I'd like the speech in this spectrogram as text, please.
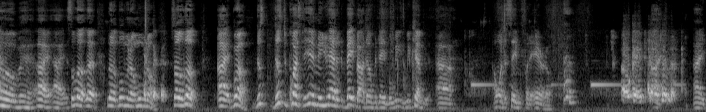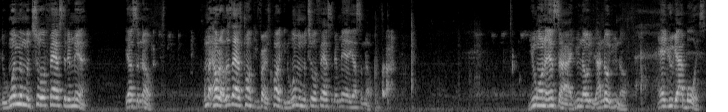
Oh man! All right, all right. So look, look, look. Moving on, moving on. So look, all right, bro. This, this the question here. Me, you had a debate about the other day, but we, we kept it. Uh, I wanted to save it for the air though. Okay, to me. All right. Do women mature faster than men? Yes or no? Hold on. Let's ask Punky first. Punky, do women mature faster than men? Yes or no? You on the inside. You know. I know you know. And you got boys.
